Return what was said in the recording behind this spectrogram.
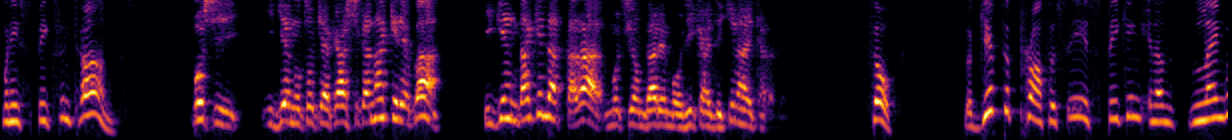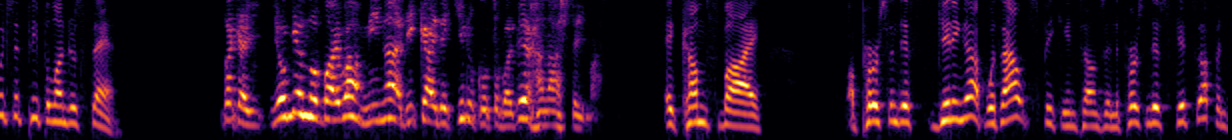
when he speaks in tongues? もし威厳の解き明かしがなければ、威厳だけだったらもちろん誰も理解できないからです。So, the gift of prophecy is speaking in a language that people understand. だから予言の場合はみんな理解できる言葉で話しています。It comes by a person just getting up without speaking in tongues, and the person just gets up and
